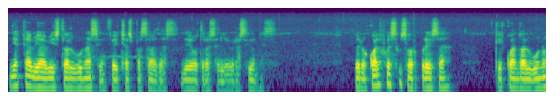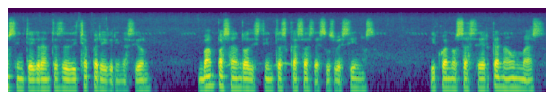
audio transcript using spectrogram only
ya que había visto algunas en fechas pasadas de otras celebraciones. Pero cuál fue su sorpresa que cuando algunos integrantes de dicha peregrinación van pasando a distintas casas de sus vecinos, y cuando se acercan aún más,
